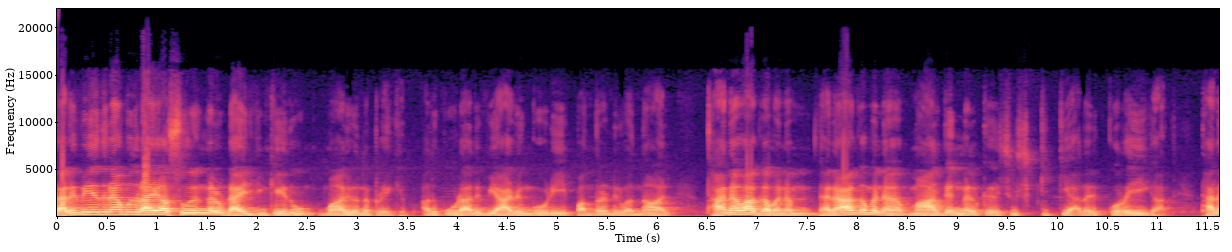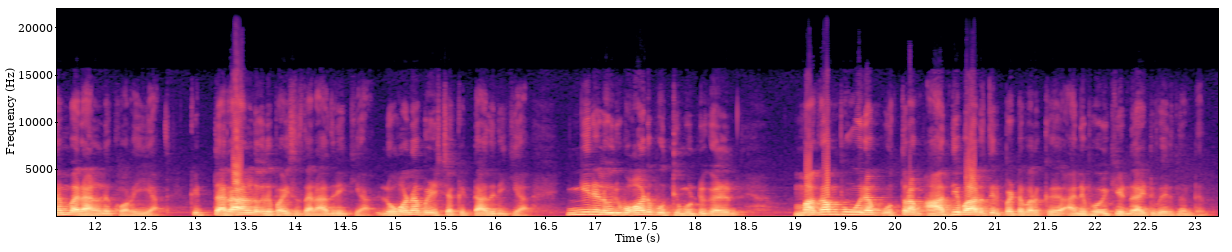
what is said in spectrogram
തലവേദന മുതലായ അസുഖങ്ങൾ ഉണ്ടായിരിക്കും കേതു മാറി വന്നപ്പോഴേക്കും. അതുകൂടാതെ വ്യാഴം കൂടി പന്ത്രണ്ടിൽ വന്നാൽ ധനവാഗമനം ധനാഗമന മാർഗങ്ങൾക്ക് ശുഷ്കിക്കുക അതായത് കുറയുക. ധനം വരാനുള്ള കുറയുക. തരാനുള്ള ഒരു പൈസ തരാതിരിക്കുക. ലോൺ അപേക്ഷ കിട്ടാതിരിക്കുക. ഇങ്ങനെയുള്ള ഒരുപാട് ബുദ്ധിമുട്ടുകൾ മകം പൂരം ഉത്രം ആദ്യപാദത്തിൽപ്പെട്ടവർക്ക് അനുഭവിക്കേണ്ടതായിട്ട് വരുന്നുണ്ട്.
